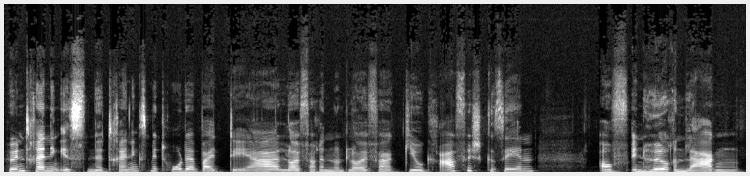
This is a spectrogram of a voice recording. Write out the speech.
Höhentraining ist eine Trainingsmethode, bei der Läuferinnen und Läufer geografisch gesehen auf in höheren Lagen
